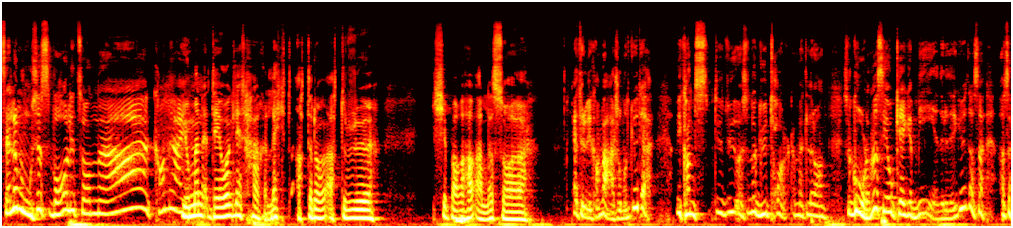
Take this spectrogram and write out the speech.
Selv om Moses var litt sånn «Ja, Kan jeg Jo, men det er òg litt herlig at, at du ikke bare har alle så Jeg tror vi kan være sånn mot Gud. jeg. Vi kan, du, du, altså når Gud taler om et eller annet, så går det an å si ok, mener du det, Gud? Altså, altså,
